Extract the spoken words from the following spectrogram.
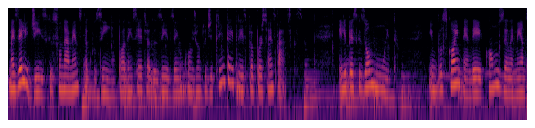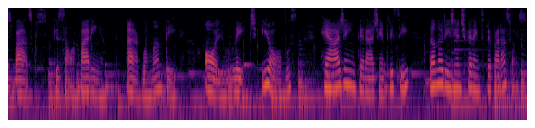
Mas ele diz que os fundamentos da cozinha podem ser traduzidos em um conjunto de 33 proporções básicas. Ele pesquisou muito e buscou entender como os elementos básicos, que são a farinha, água, manteiga, óleo, leite e ovos, reagem e interagem entre si, dando origem a diferentes preparações.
